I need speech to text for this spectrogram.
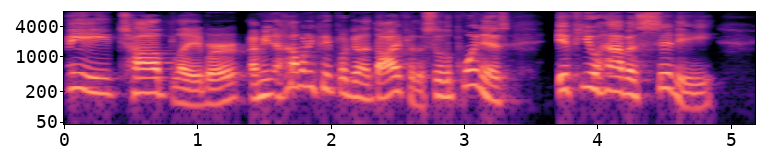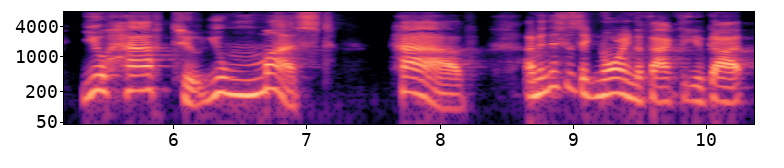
B, child labor. I mean, how many people are going to die for this? So the point is, if you have a city, you have to, you must have. I mean, this is ignoring the fact that you've got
